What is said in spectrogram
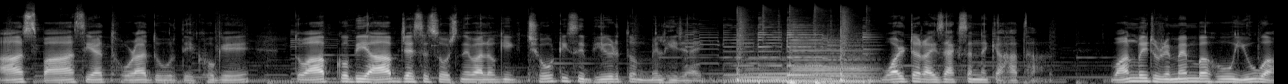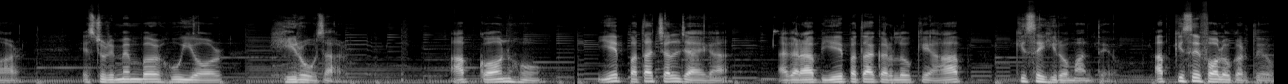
आस पास या थोड़ा दूर देखोगे तो आपको भी आप जैसे सोचने वालों की छोटी सी भीड़ तो मिल ही जाएगी। वॉल्टर आइजैक्सन ने कहा था one way to remember who you are is to remember who your heroes are आप कौन हो, ये पता चल जाएगा अगर आप ये पता कर लो कि आप किसे हीरो मानते हो, आप किसे फॉलो करते हो।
